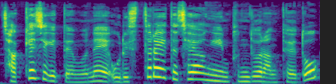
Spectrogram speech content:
자켓이기 때문에 우리 스트레이트 체형인 분들한테도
